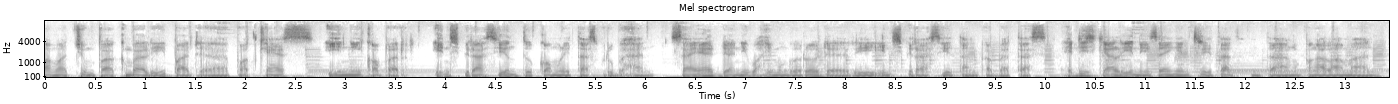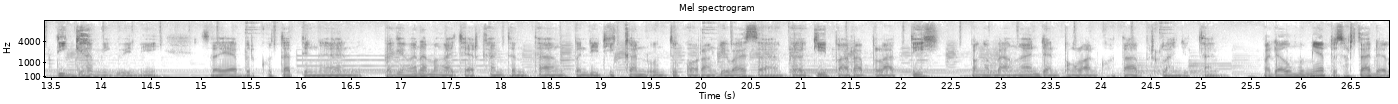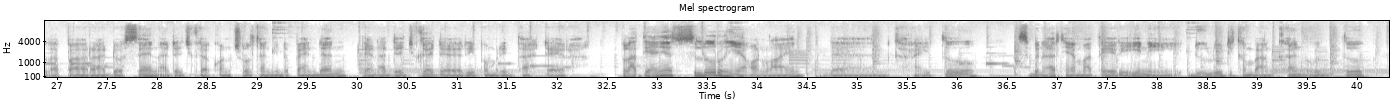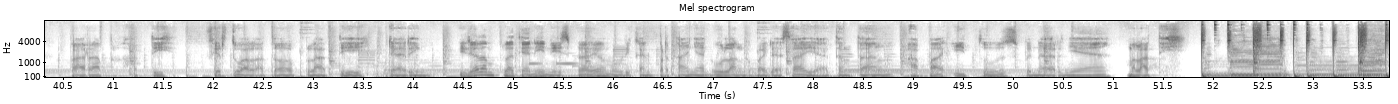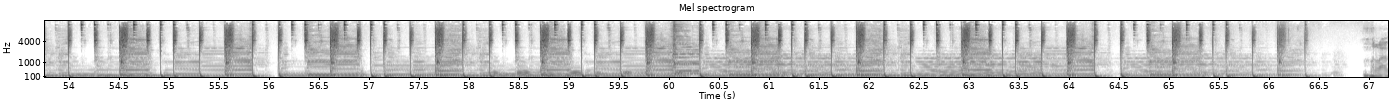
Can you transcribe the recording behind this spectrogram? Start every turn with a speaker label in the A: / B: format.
A: Selamat jumpa kembali pada podcast Ini Koper, inspirasi untuk komunitas perubahan. Saya Dani Wahyu dari Inspirasi Tanpa Batas. Edisi kali ini saya ingin cerita tentang pengalaman tiga minggu ini saya berkutat dengan bagaimana mengajarkan tentang pendidikan untuk orang dewasa bagi para pelatih pengembangan dan pengelolaan kota berkelanjutan. Pada umumnya peserta adalah para dosen, ada juga konsultan independen, dan ada juga dari pemerintah daerah. Pelatihannya seluruhnya online dan karena itu sebenarnya materi ini dulu dikembangkan untuk para pelatih virtual atau pelatih daring. Di dalam pelatihan ini sebenarnya memberikan pertanyaan ulang kepada saya tentang apa itu sebenarnya melatih.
